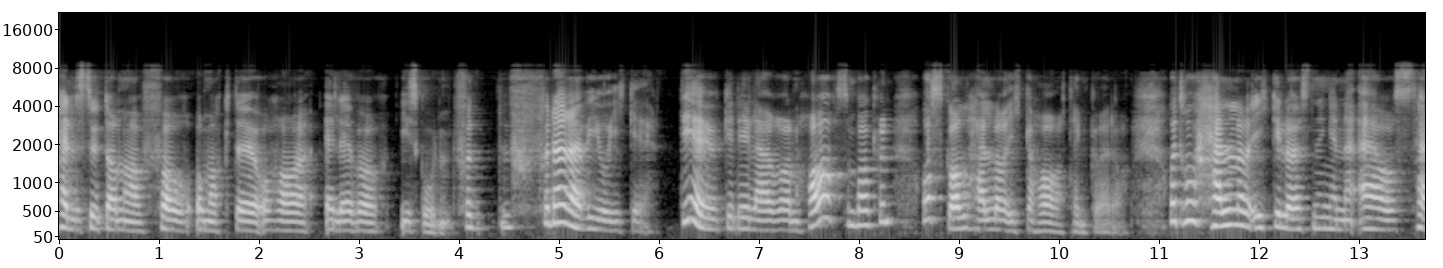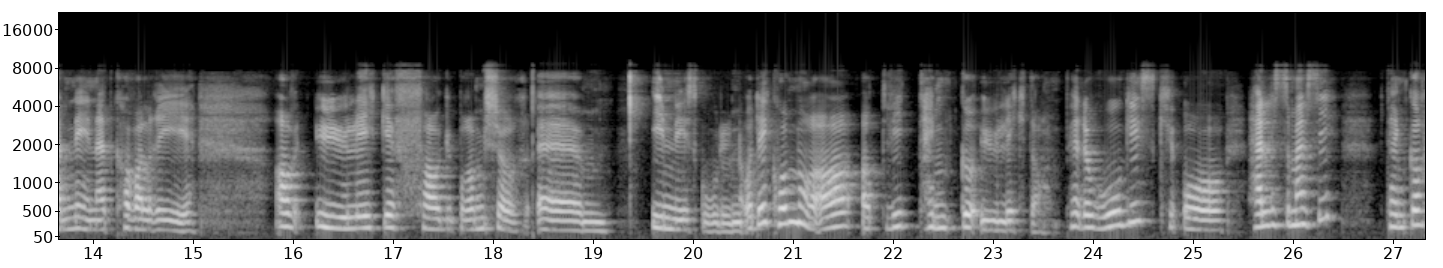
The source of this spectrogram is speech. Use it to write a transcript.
helseutdanna for å makte å ha elever i skolen. For, for, der er vi jo ikke. Det er jo ikke det lærerne har som bakgrunn, og skal heller ikke ha, tenker jeg da. Og jeg tror heller ikke løsningen er å sende inn et kavaleri av ulike fagbransjer. Eh, inn i skolen. Og det kommer av at vi tenker ulikt, da. Pedagogisk og helsemessig tenker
